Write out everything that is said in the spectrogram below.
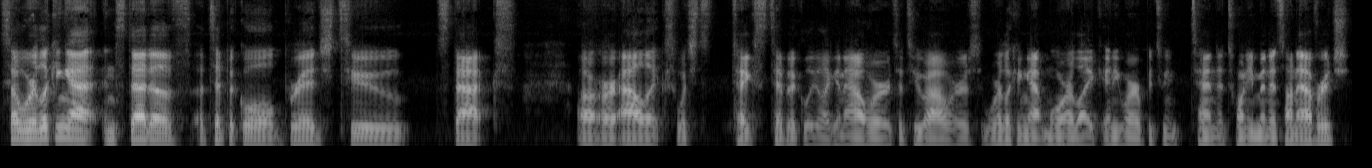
So we're looking at instead of a typical bridge to stacks or, or Alex, which takes typically like an hour to two hours. We're looking at more like anywhere between 10 to 20 minutes on average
